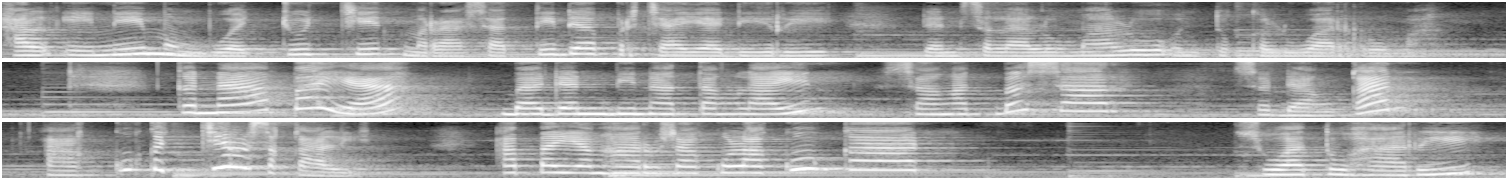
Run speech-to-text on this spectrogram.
Hal ini membuat Cucit merasa tidak percaya diri dan selalu malu untuk keluar rumah. Kenapa ya badan binatang lain sangat besar, sedangkan aku kecil sekali? Apa yang harus aku lakukan? Suatu hari,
